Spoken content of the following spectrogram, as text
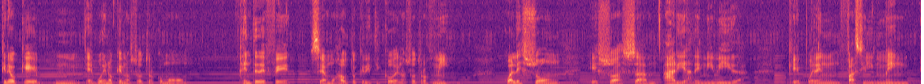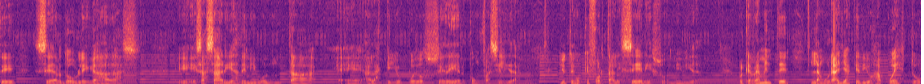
creo que mm, es bueno que nosotros como gente de fe seamos autocríticos de nosotros mismos. ¿Cuáles son esas áreas de mi vida que pueden fácilmente ser doblegadas, eh, esas áreas de mi voluntad eh, a las que yo puedo ceder con facilidad. Yo tengo que fortalecer eso en mi vida, porque realmente la muralla que Dios ha puesto,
